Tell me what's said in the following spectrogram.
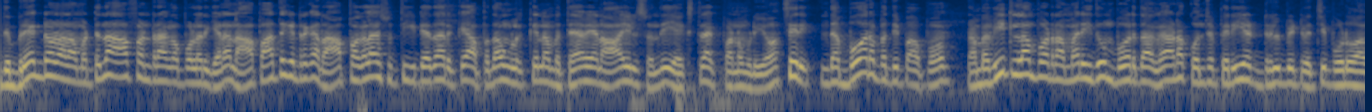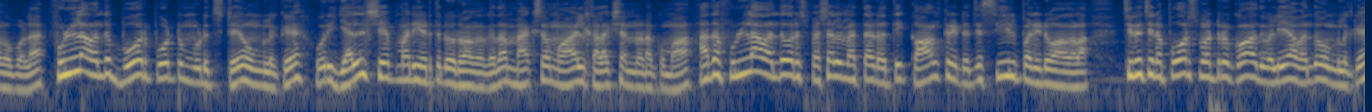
இது பிரேக் டவுன் ஆனால் மட்டும்தான் ஆஃப் பண்ணுறாங்க போல இருக்கு. ஏன்னா நான் பார்த்துக்கிட்டு இருக்கேன் ராப்பகலாக சுற்றிக்கிட்டே தான் இருக்குது அப்போ தான் உங்களுக்கு நம்ம தேவையான ஆயில்ஸ் வந்து எக்ஸ்ட்ராக்ட் பண்ண முடியும். சரி இந்த போரை பற்றி பார்ப்போம். நம்ம வீட்டிலலாம் போடுற மாதிரி இதுவும் போர் தாங்க. ஆனால் கொஞ்சம் பெரிய ட்ரில் பிட் வச்சு போடுவாங்க போல். ஃபுல்லாக வந்து போர் போட்டு முடிச்சுட்டு உங்களுக்கு ஒரு எல் ஷேப் மாதிரி எடுத்துகிட்டு வருவாங்க அங்கே தான் மேக்ஸிமம் ஆயில் கலெக்ஷன் நடக்குமா? அதை ஃபுல்லாக வந்து ஒரு ஸ்பெஷல் மெத்தட் வச்சு காங்க்ரீட் வச்சு சீல் பண்ணிடுவாங்களாம். சின்ன சின்ன போர்ஸ் மட்டும் இருக்கும் அது வழியாக வந்து உங்களுக்கு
